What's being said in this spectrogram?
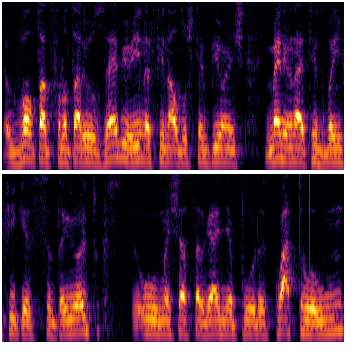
volta a defrontar o Eusébio, e na final dos campeões Man United Benfica em 68, o Manchester ganha por 4 a 1,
